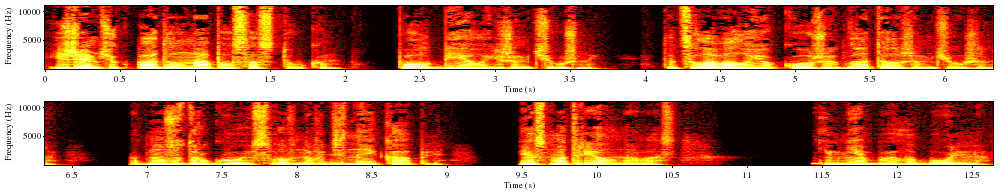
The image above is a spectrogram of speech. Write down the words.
и жемчуг падал на пол со стуком. Пол белый, жемчужный. Ты целовал ее кожу и глотал жемчужины. Одну за другой, словно водяные капли. Я смотрела на вас. И мне было больно.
